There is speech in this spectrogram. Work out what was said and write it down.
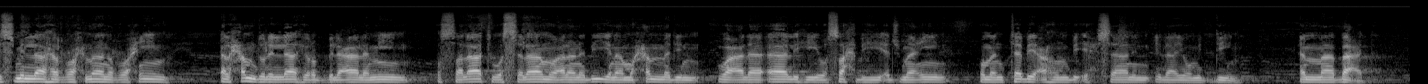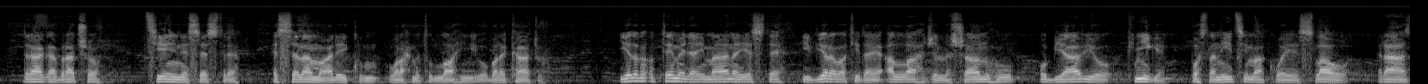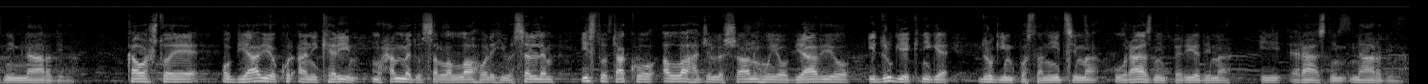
بسم الله الرحمن الرحيم الحمد لله رب العالمين والصلاة والسلام على نبينا محمد وعلى آله وصحبه أجمعين ومن تبعهم بإحسان إلى يوم الدين أما بعد دراغا براتشو cijenine sestre, Assalamu alaikum wa rahmatullahi wa barakatuh. Jedan od temelja imana jeste i vjerovati da je Allah Đelešanuhu objavio knjige poslanicima koje je slao raznim narodima. Kao što je objavio Kur'an i Kerim Muhammedu sallallahu alaihi ve sellem, isto tako Allah Đelešanuhu je objavio i druge knjige drugim poslanicima u raznim periodima i raznim narodima.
